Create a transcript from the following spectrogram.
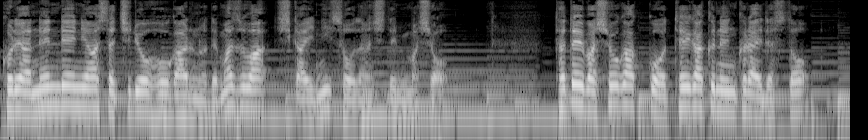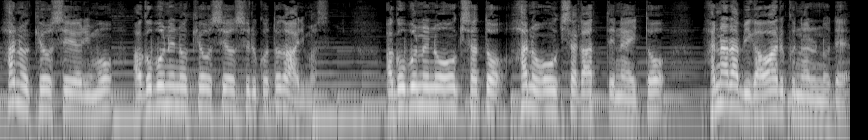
これは年齢に合わせた治療法があるのでまずは歯科医に相談してみましょう。例えば小学校低学年くらいですと歯の矯正よりも顎骨の矯正をすることがあります。顎骨の大きさと歯の大きさが合ってないと歯並びが悪くなるので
